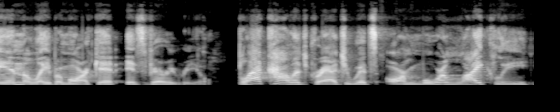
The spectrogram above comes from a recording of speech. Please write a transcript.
in the labor market is very real. Black college graduates are more likely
